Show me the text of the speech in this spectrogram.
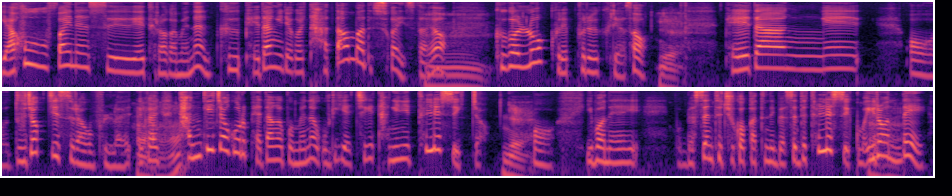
야후 파이낸스에 들어가면은 그 배당 이력을 다 다운받을 수가 있어요. 음. 그걸로 그래프를 그려서 예. 배당의 어, 누적 지수라고 불러요. 그러니까 아. 단기적으로 배당을 보면은 우리 예측이 당연히 틀릴 수 있죠. 예. 뭐 이번에 뭐몇 센트 줄 것 같은데 몇 센트 틀릴 수 있고 뭐 이런데 아.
